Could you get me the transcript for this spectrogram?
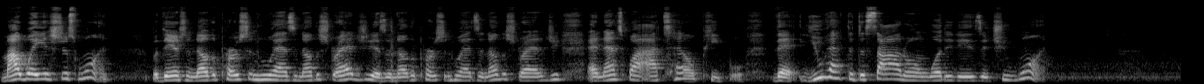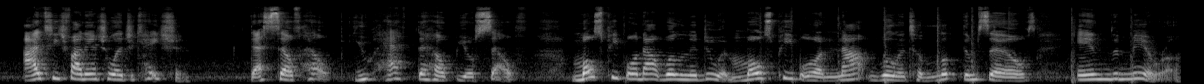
My way is just one. But there's another person who has another strategy. There's another person who has another strategy. And that's why I tell people that you have to decide on what it is that you want. I teach financial education. That's self help. You have to help yourself. Most people are not willing to do it. Most people are not willing to look themselves in the mirror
